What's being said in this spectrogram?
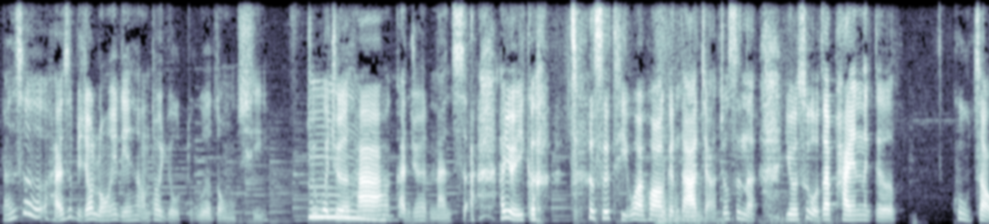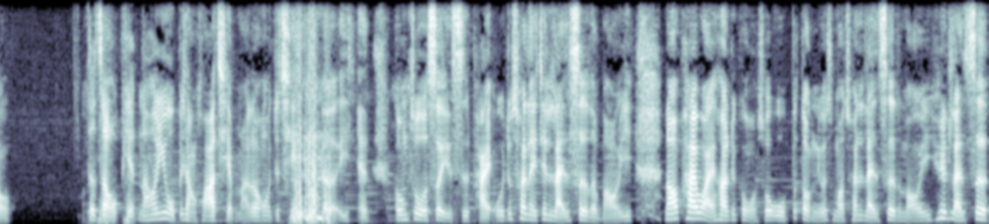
蓝色还是比较容易联想到有毒的东西，就会觉得它感觉很难吃、嗯、啊。还有一个，这个是题外话要跟大家讲，就是呢，有一次我在拍那个护照的照片，然后因为我不想花钱嘛，然后我就请那个以前工作摄影师拍，我就穿了一件蓝色的毛衣，然后拍完以后他就跟我说，我不懂你为什么要穿蓝色的毛衣，因为蓝色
